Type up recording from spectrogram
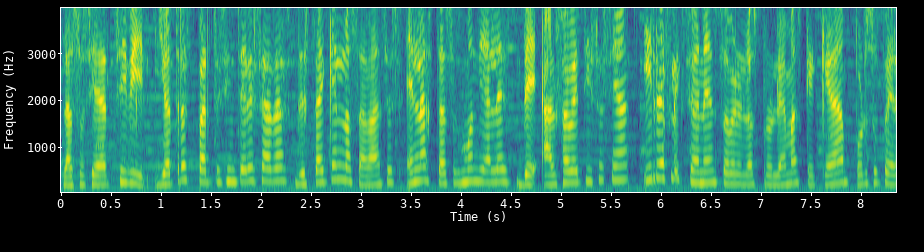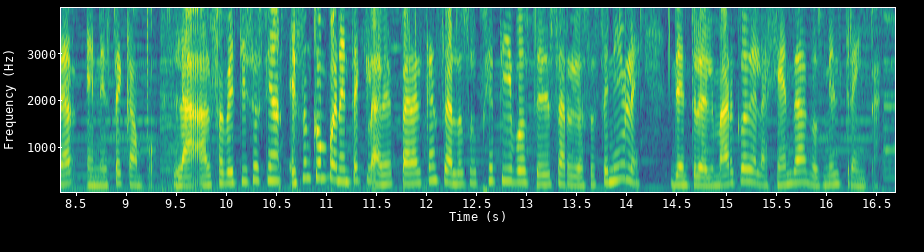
la sociedad civil y otras partes interesadas destaquen los avances en las tasas mundiales de alfabetización y reflexionen sobre los problemas que quedan por superar en este campo. La alfabetización es un componente clave para alcanzar los objetivos de desarrollo sostenible dentro del marco de la Agenda 2030.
